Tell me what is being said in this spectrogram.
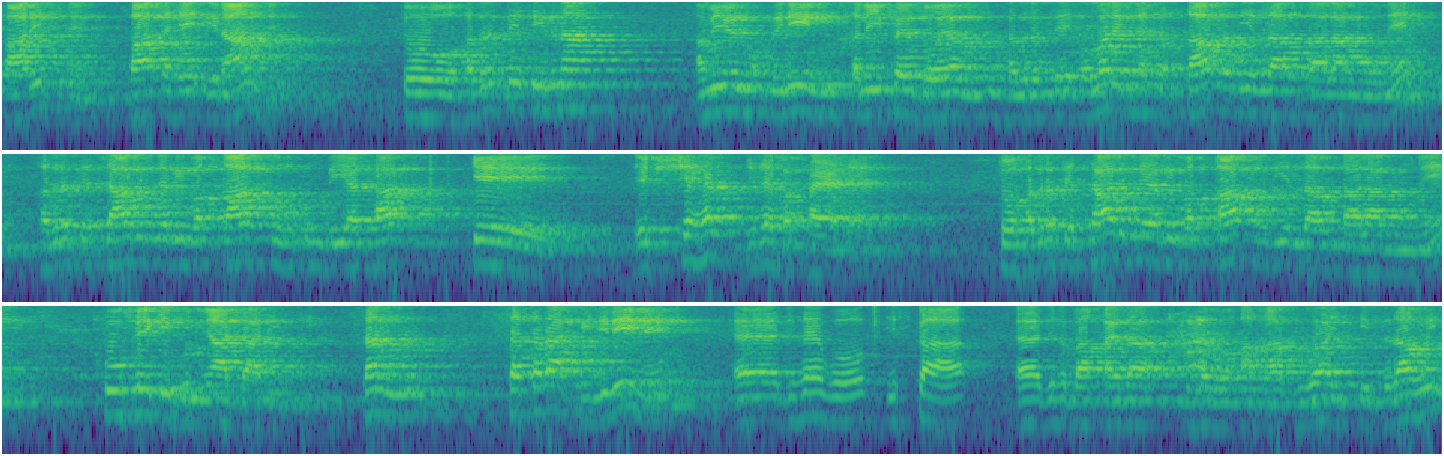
فارس میں، فاتح ایران ہیں تو حضرت سیدنا امیر المؤمنین خلیفہ دویم حضرت عمر ابن خطاب رضی اللہ تعالیٰ عنہ نے حضرت صاحب نبی وقاص کو حکم دیا تھا کہ ایک شہر جو ہے بسایا جائے۔ تو حضرت صاحب نے ابھی وقاص رضی اللہ تعالیٰ عنہ نے کوفے کی بنیاد ڈالی تھی۔ سن سترہ ہجری میں جو ہے وہ اس کا جو ہے باقاعدہ جو ہے وہ آغاز ہوا، اس کی ابتدا ہوئی۔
